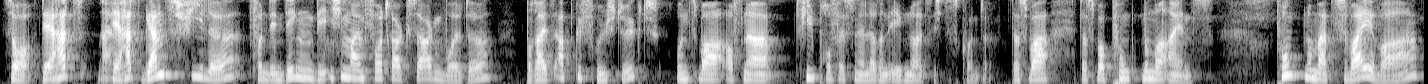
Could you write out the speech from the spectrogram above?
So, der hat, nice. der hat ganz viele von den Dingen, die ich in meinem Vortrag sagen wollte, bereits abgefrühstückt und zwar auf einer viel professionelleren Ebene, als ich das konnte. Das war, das war Punkt Nummer eins. Punkt Nummer zwei war,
